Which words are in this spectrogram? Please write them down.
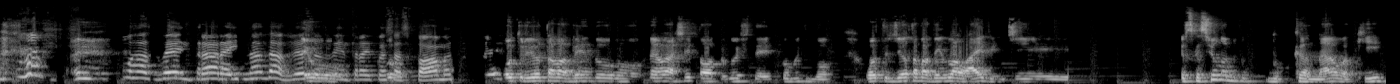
Porra, as velhas entraram aí, nada a ver Eu- entrarem com essas palmas. Outro dia eu tava vendo. Não, eu achei top, eu gostei, ficou muito bom. Outro dia eu tava vendo a live de. Eu esqueci o nome do, do canal aqui.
